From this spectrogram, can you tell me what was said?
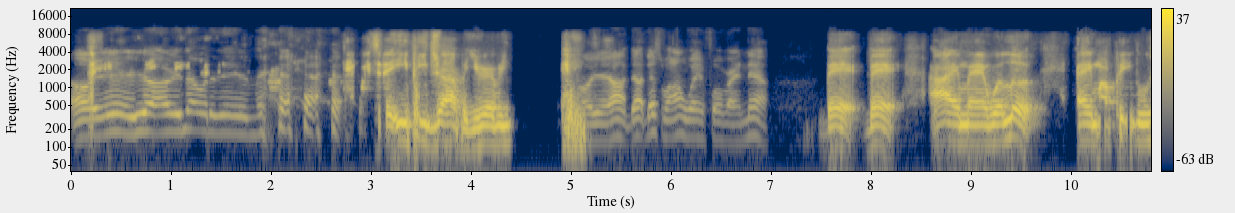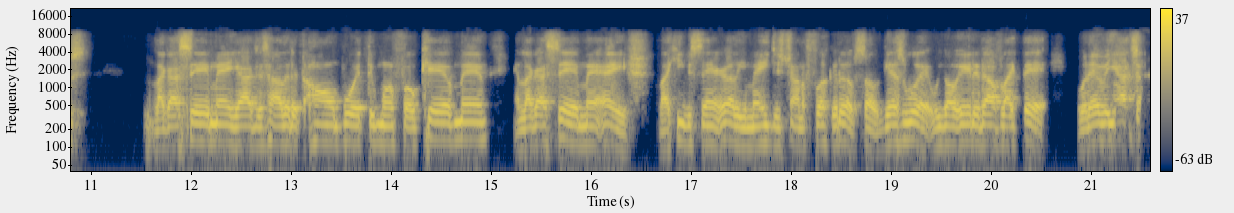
Oh yeah, you already know what it is, man. Wait till the EP drop it. You hear me? oh yeah, I, that, that's what I'm waiting for right now. Bet, bet. All right, man. Well, look, hey, my peoples. Like I said, man, y'all just hollered at the homeboy 314 Kev, man. And like I said, man, hey, like he was saying earlier, man, he just trying to fuck it up. So guess what? We gonna end it off like that. Whatever y'all trying to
